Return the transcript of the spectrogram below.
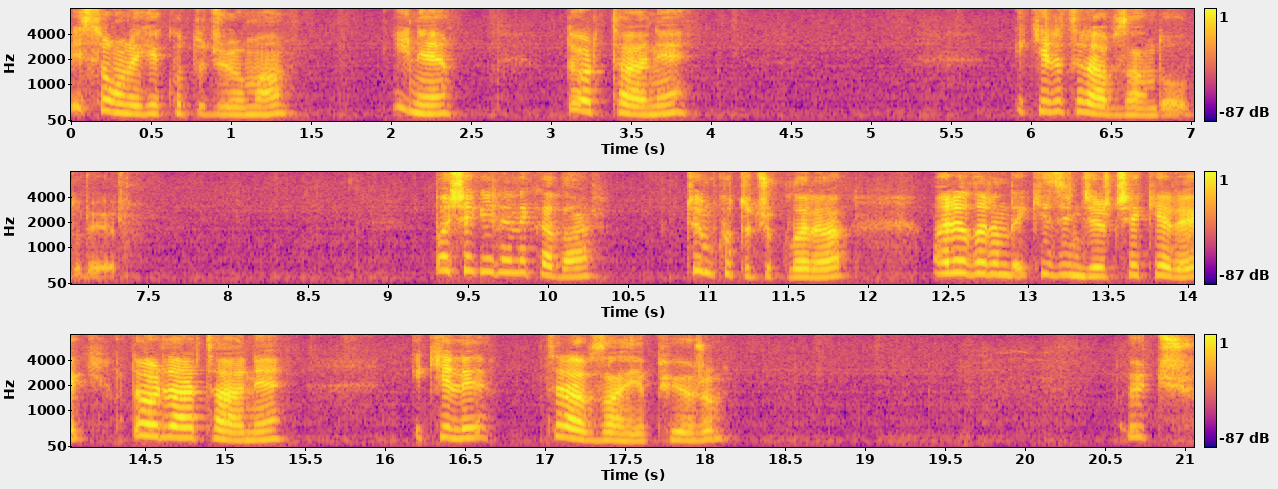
Bir sonraki kutucuğuma yine 4 tane ikili trabzan dolduruyorum. Başa gelene kadar tüm kutucuklara aralarında iki zincir çekerek dörder tane ikili trabzan yapıyorum. 3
